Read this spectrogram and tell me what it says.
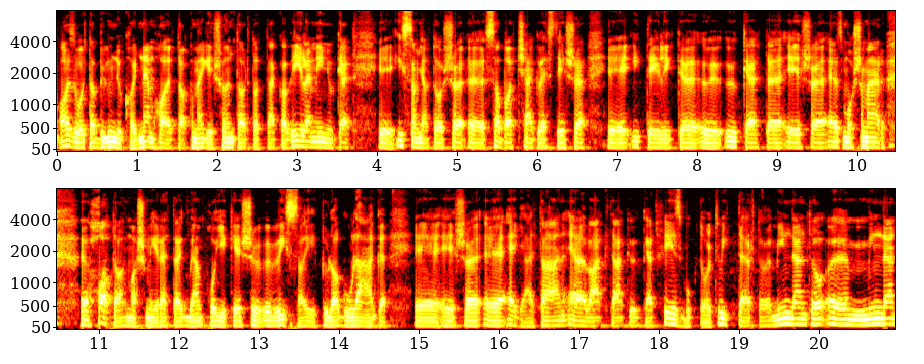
az volt a bűnük, hogy nem haltak meg és öntartották a véleményüket, iszonyatos szabadságvesztésre ítélik őket őket, és ez most már hatalmas méretekben folyik, és visszaépül a gulág, és egyáltalán elvágták őket Facebooktól, Twittertől, mindentől, minden,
